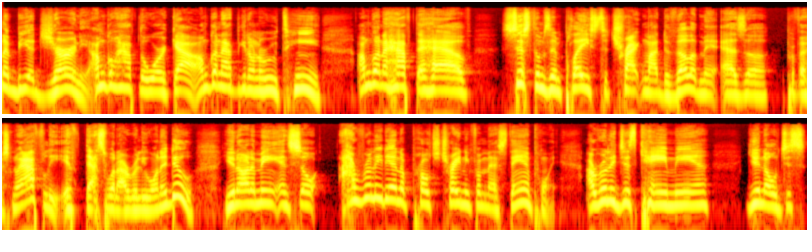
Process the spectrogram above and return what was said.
to be a journey. I'm to have to work out. I'm to have to get on a routine. I'm to have to have systems in place to track my development as a professional athlete if that's what I really want to do. You know what I mean? And so I really didn't approach training from that standpoint. I really just came in, you know, just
